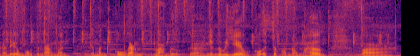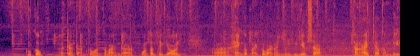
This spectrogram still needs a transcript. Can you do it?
à, để ủng hộ tinh thần mình để mình cố gắng làm được uh, những cái video có ích cho cộng đồng hơn. Và cuối cùng uh, trân trọng cảm ơn các bạn đã quan tâm theo dõi. Uh, hẹn gặp lại các bạn ở những video sau. Thân ái chào tạm biệt.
